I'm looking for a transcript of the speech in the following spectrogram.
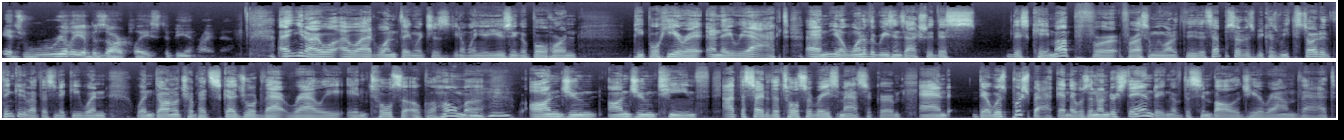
It's really a bizarre place to be in right now. And you know, I will I will add one thing, which is you know when you're using a bullhorn, people hear it and they react. And you know, one of the reasons actually this this came up for, for us and we wanted to do this episode is because we started thinking about this, Nikki, when when Donald Trump had scheduled that rally in Tulsa, Oklahoma mm-hmm. on June on Juneteenth at the site of the Tulsa race massacre. And there was pushback and there was an understanding of the symbology around that.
